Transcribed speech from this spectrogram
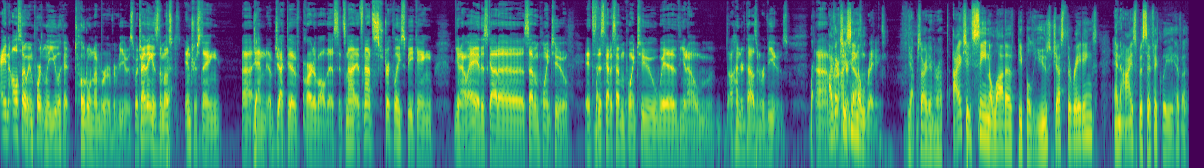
And also, importantly, you look at total number of reviews, which I think is the most yeah. interesting uh, yeah. and objective part of all this. It's not. It's not strictly speaking. You know, hey, this got a seven point two. It's right. this got a seven point two with you know hundred thousand reviews. Right. Um, I've actually seen a ratings. Yeah, sorry to interrupt. I actually seen a lot of people use just the ratings, and I specifically have a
